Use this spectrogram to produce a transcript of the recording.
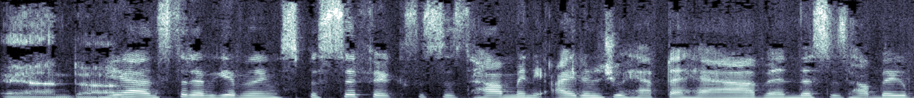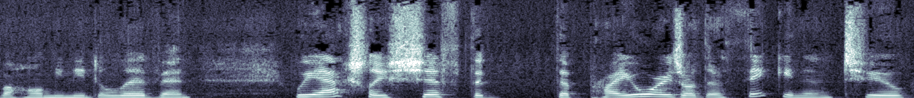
And uh, yeah, instead of giving them specifics, this is how many items you have to have, and this is how big of a home you need to live in. We actually shift the the priorities or their thinking into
